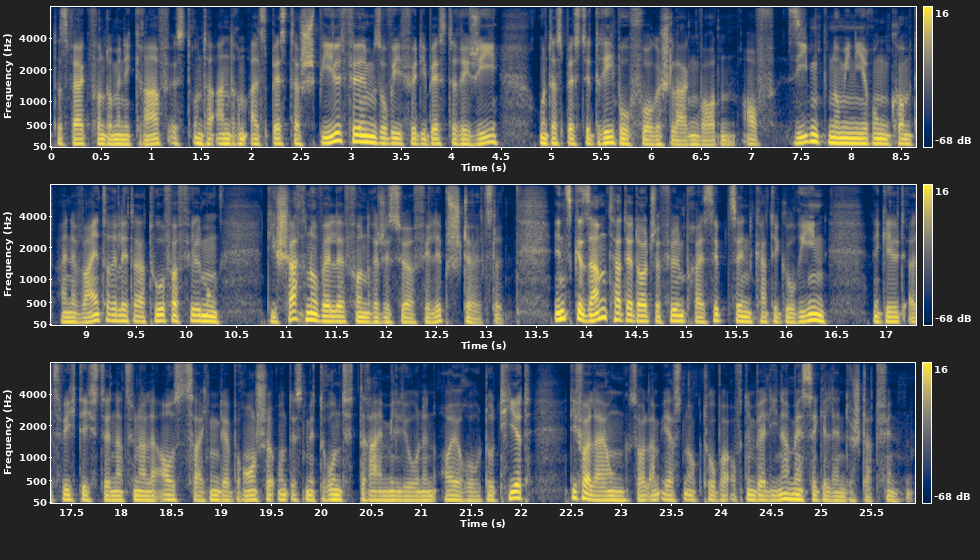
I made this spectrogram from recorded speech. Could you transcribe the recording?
Das Werk von Dominik Graf ist unter anderem als bester Spielfilm sowie für die beste Regie und das beste Drehbuch vorgeschlagen worden. Auf sieben Nominierungen kommt eine weitere Literaturverfilmung, die Schachnovelle von Regisseur Philipp Stölzel. Insgesamt hat der Deutsche Filmpreis 17 Kategorien. Er gilt als wichtigste nationale Auszeichnung der Branche und ist mit rund drei Millionen Euro dotiert. Die Verleihung soll am 1. Oktober auf dem Berliner Messegelände stattfinden.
